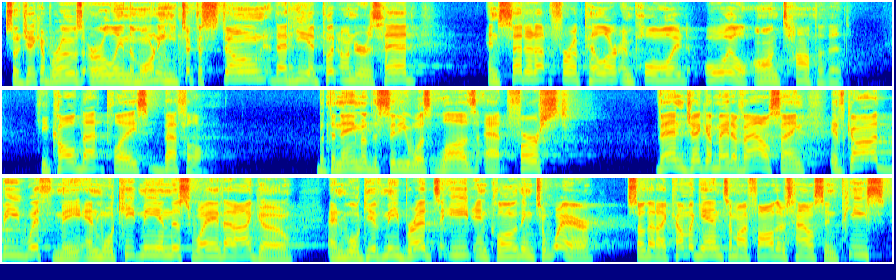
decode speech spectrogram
So Jacob rose early in the morning. He took the stone that he had put under his head and set it up for a pillar and poured oil on top of it. He called that place Bethel, but the name of the city was Luz at first. Then Jacob made a vow, saying, If God be with me and will keep me in this way that I go, and will give me bread to eat and clothing to wear, so that I come again to my father's house in peace.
